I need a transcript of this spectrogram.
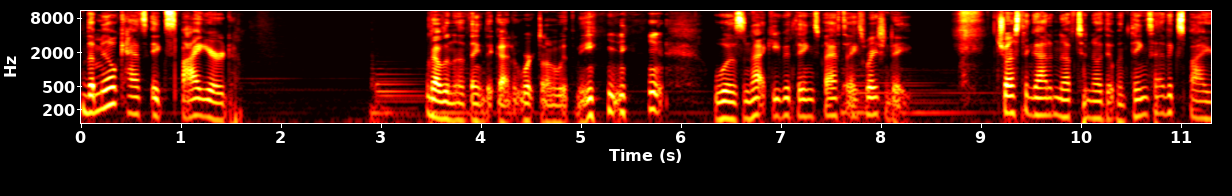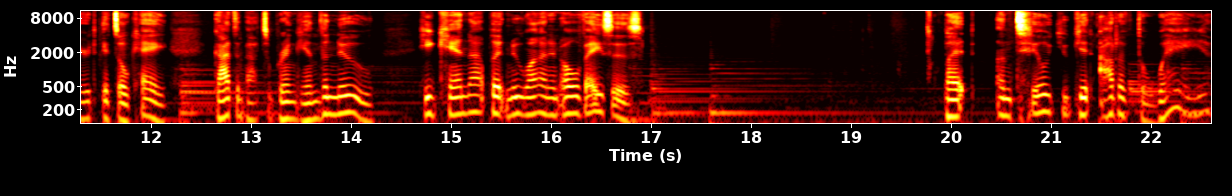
The milk has expired. That was another thing that God worked on with me was not keeping things past the expiration date. Trusting God enough to know that when things have expired, it's okay. God's about to bring in the new. He cannot put new wine in old vases. But until you get out of the way,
